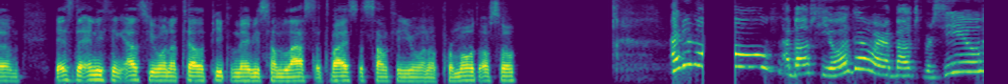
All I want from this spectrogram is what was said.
um, is there anything else you want to tell people? Maybe some last advice or something you want to promote also? I don't know about yoga or about Brazil.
